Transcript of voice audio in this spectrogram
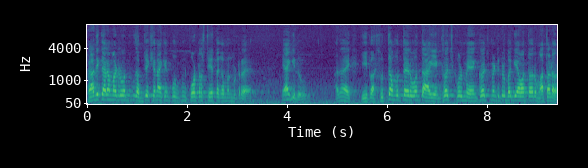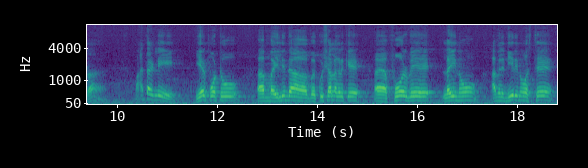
ಪ್ರಾಧಿಕಾರ ಮಾಡಿರುವಂಥದ್ದು ಅಬ್ಜೆಕ್ಷನ್ ಹಾಕಿ ಕೂತ್ಕೊಂಡು ಕೋರ್ಟಲ್ಲಿ ಸ್ಟೇ ತಗೊಂಬಂದ್ಬಿಟ್ರೆ ಹೇಗಿದು? ಅದನ್ನ ಈ ಬ- ಸುತ್ತಮುತ್ತ ಇರುವಂಥ ಎಂಕ್ರೋಚ್ಗಳ ಮೇ ಎಂಕ್ರೋಚ್ಮೆಂಟ್ಗಳ ಬಗ್ಗೆ ಯಾವತ್ತಾದ್ರು ಮಾತಾಡೋರ? ಮಾತಾಡಲಿ. ಏರ್ಪೋರ್ಟು ಇಲ್ಲಿಂದ ಕುಶಾಲನಗರಕ್ಕೆ ಫೋರ್ ವೇ ಲೈನು ಆಮೇಲೆ ನೀರಿನ ವ್ಯವಸ್ಥೆ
